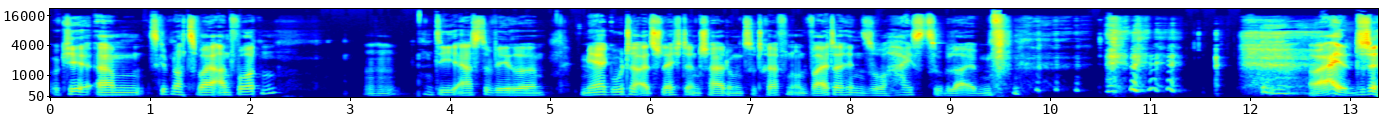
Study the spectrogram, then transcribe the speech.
Okay, ähm, es gibt noch zwei Antworten. Mhm. Die erste wäre, mehr gute als schlechte Entscheidungen zu treffen und weiterhin so heiß zu bleiben. right.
